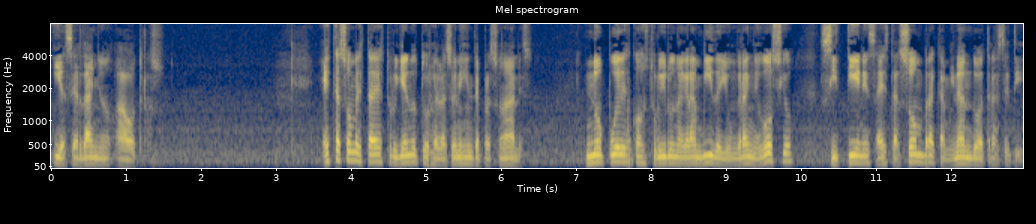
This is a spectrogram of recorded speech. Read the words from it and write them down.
y hacer daño a otros. Esta sombra está destruyendo tus relaciones interpersonales. No puedes construir una gran vida y un gran negocio si tienes a esta sombra caminando atrás de ti.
